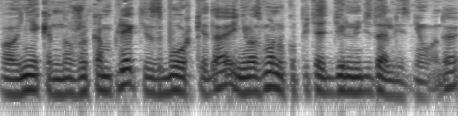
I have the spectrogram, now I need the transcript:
в неком уже комплекте, в сборке, да, и невозможно купить отдельную деталь из него, да.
